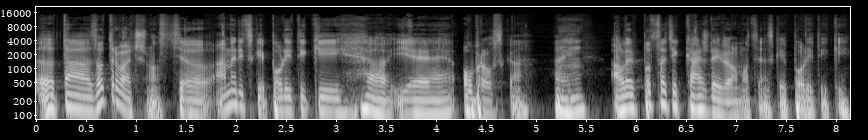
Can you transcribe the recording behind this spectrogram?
tá zotrvačnosť e, americkej politiky e, je obrovská. Uh-huh. Ale v podstate každej veľmocenskej politiky. E,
